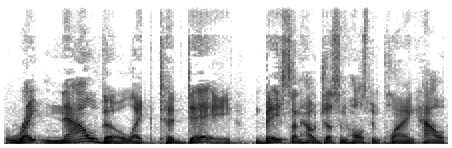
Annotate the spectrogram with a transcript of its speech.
right now though, like today, based on how Justin Holl's been playing, how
